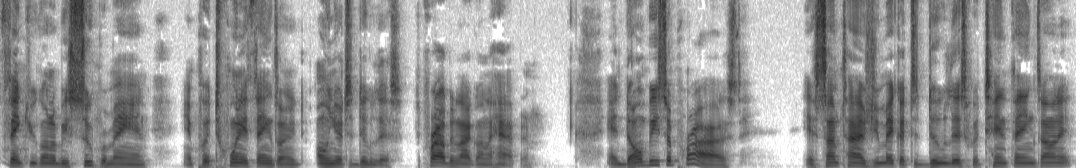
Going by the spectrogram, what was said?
Think you're going to be Superman and put 20 things on, on your to-do list. It's probably not going to happen. And don't be surprised if sometimes you make a to-do list with 10 things on it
